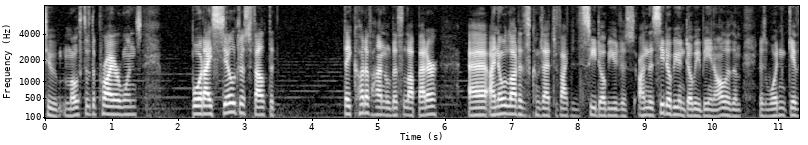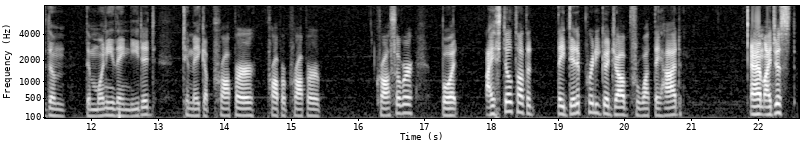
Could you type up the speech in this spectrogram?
to most of the prior ones, but I still just felt that they could have handled this a lot better. Uh, I know a lot of this comes out to the fact that the CW just, on the CW and WB and all of them, just wouldn't give them the money they needed to make a proper, proper, proper crossover. But I still thought that they did a pretty good job for what they had. Um, I just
